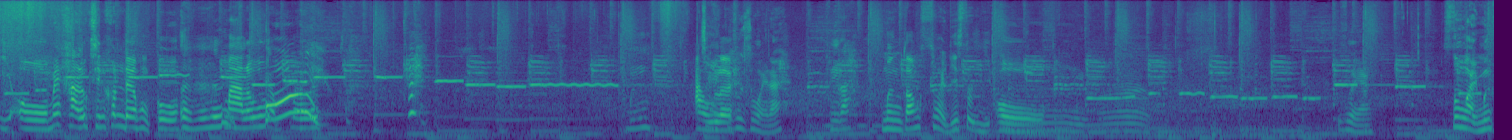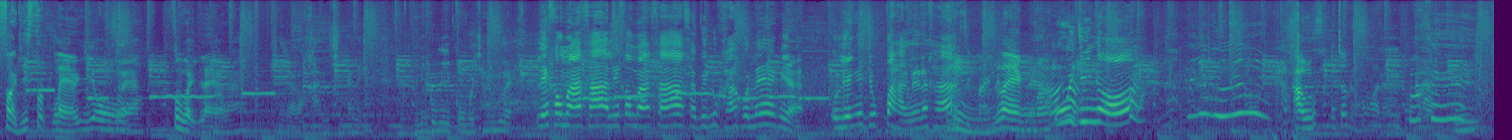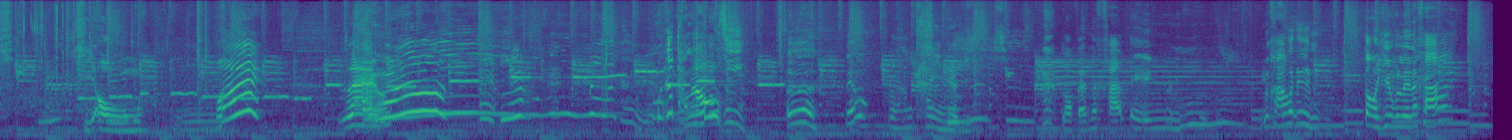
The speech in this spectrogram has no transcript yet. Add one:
อีโอแม่ค้าลูกชิ้นคนเดิมของกูเออมาแล้วกลับโว้มายมึงเอาเลยใส่ให้กูสวยนะนี่ปะมึงต้องสวยที่สุดอีโอสวยยังสวยมึงสวยที่สุดแล้วอีโอสวยยังสวยแล้วนะโอเคเดี๋ยวเราขายลูกชิ้นกันเลยวันนี้กูมีโปรโมชั่นด้วยเรียกเข้ามาค่ะเรียกเข้ามาค่ะใครเป็นลูกค้าคนแรกเนี่ยเราเลี้ยงให้จุ๊บปากเลยนะคะอืมแรงมากโอ้ยจริงเหรอ เอาโอเคอีโอมว้ายแรงมากมึงก็ทำเอาสิ เออเร็วร้านไข่เนี่ยรอแป๊บนะคะเตงลูกค้าคนอื่นต่อคิวมาเลยนะคะ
